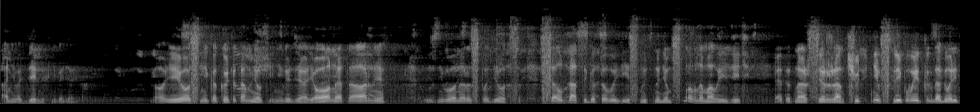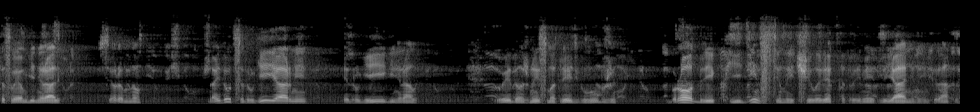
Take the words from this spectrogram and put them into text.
а не в отдельных негодяях. Но Риос не какой-то там мелкий негодяй, он — это армия. Без него она распадется. Солдаты готовы виснуть на нем, словно малые дети. Этот наш сержант чуть не всхлипывает, когда говорит о своем генерале. Все равно. Найдутся другие армии и другие генералы. Вы должны смотреть глубже. Бродрик — единственный человек, который имеет влияние на императора.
